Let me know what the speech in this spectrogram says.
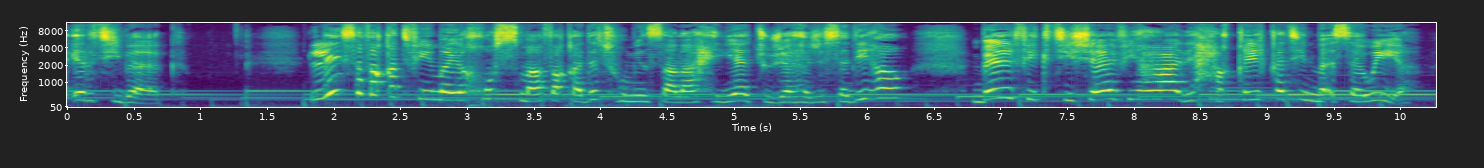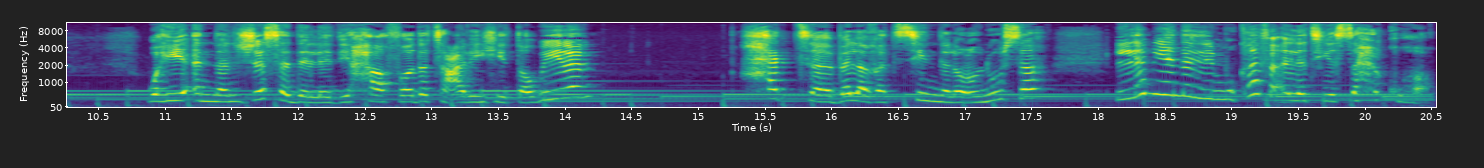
الارتباك. ليس فقط فيما يخص ما فقدته من صلاحيات تجاه جسدها بل في اكتشافها لحقيقة مأساوية وهي أن الجسد الذي حافظت عليه طويلا حتى بلغت سن العنوسة لم ينل المكافأة التي يستحقها.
